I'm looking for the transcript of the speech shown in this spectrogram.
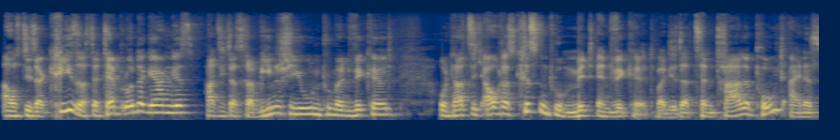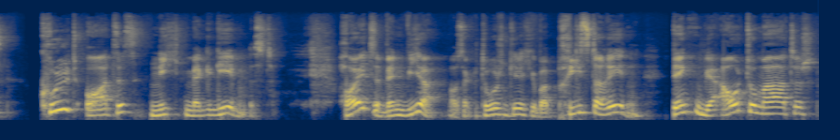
Aus dieser Krise, dass der Tempel untergegangen ist, hat sich das rabbinische Judentum entwickelt und hat sich auch das Christentum mitentwickelt, weil dieser zentrale Punkt eines Kultortes nicht mehr gegeben ist. Heute, wenn wir aus der katholischen Kirche über Priester reden, denken wir automatisch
